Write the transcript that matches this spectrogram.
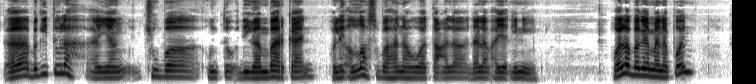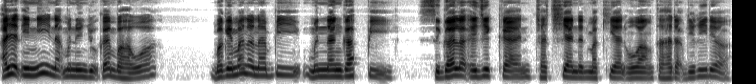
Uh, begitulah uh, yang cuba untuk digambarkan oleh Allah Subhanahu Wa Taala dalam ayat ini. Walau bagaimanapun, Ayat ini nak menunjukkan bahawa bagaimana Nabi menanggapi segala ejekan, cacian dan makian orang terhadap diri dia.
